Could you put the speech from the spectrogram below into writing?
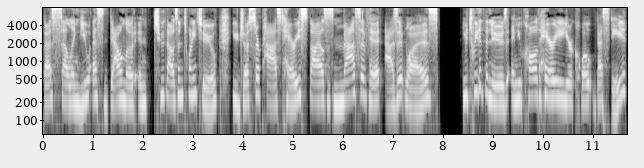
best selling US download in 2022. You just surpassed Harry Styles' massive hit As It Was. You tweeted the news and you called Harry your quote bestie.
